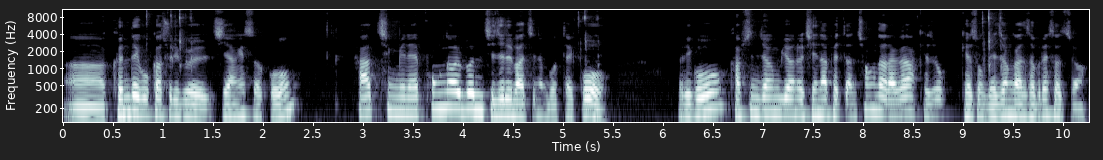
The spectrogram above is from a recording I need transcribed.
어, 근대 국가 수립을 지향했었고 하층민의 폭넓은 지지를 받지는 못했고 그리고 갑신정변을 진압했던 청나라가 계속 계속 내정 간섭을 했었죠.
